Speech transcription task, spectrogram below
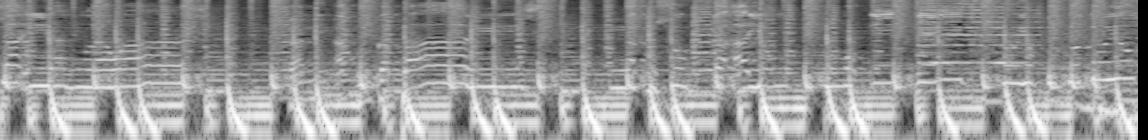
sayang lawas Kani aku ka Paris. Nga kusog ka ayong mo itik Tuyok dito tuyok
